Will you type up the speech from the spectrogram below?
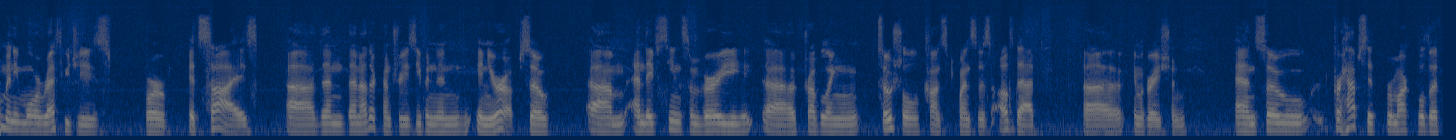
many more refugees for its size uh, than than other countries, even in in Europe. So, um, and they've seen some very uh, troubling social consequences of that uh, immigration. And so, perhaps it's remarkable that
